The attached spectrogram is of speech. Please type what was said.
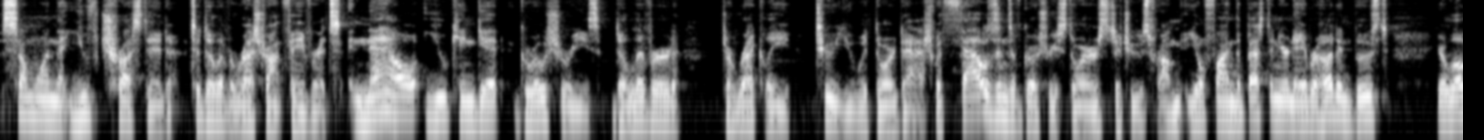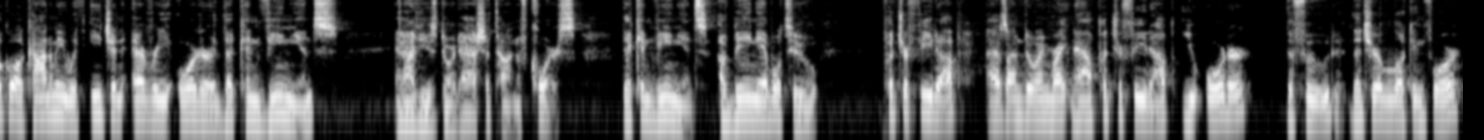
someone that you've trusted to deliver restaurant favorites. Now you can get groceries delivered directly to you with DoorDash. With thousands of grocery stores to choose from, you'll find the best in your neighborhood and boost your local economy with each and every order. The convenience, and I've used DoorDash a ton, of course, the convenience of being able to put your feet up, as I'm doing right now, put your feet up, you order the food that you're looking for,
